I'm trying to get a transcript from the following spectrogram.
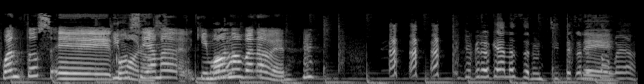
cuántos, eh, ¿cómo Kimonos. se llama? Kimonos van a ver. Yo creo que van a hacer un chiste con Sí. esta wea.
